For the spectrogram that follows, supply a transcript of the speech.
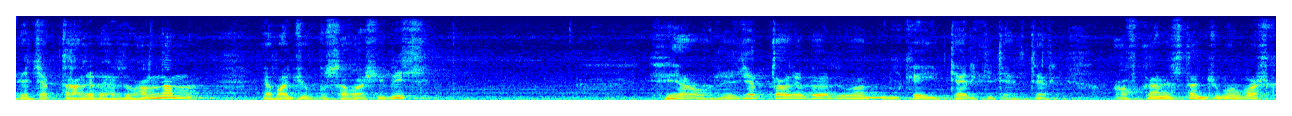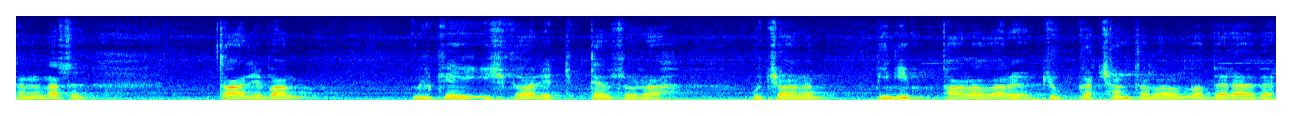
Recep Tayyip Erdoğan'la mı yapacak bu savaşı biz? Ya Recep Tayyip Erdoğan ülkeyi terk eder, terk. Afganistan Cumhurbaşkanı nasıl Taliban ülkeyi işgal ettikten sonra uçağına binip paraları, cukka çantalarla beraber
